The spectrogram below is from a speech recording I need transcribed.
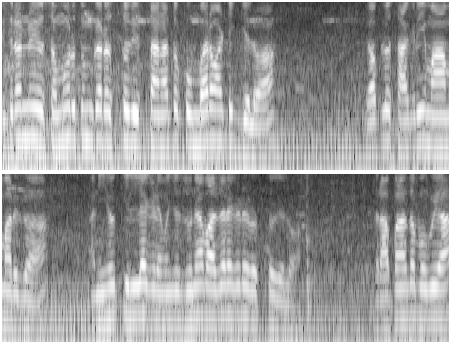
मित्रांनो समोर तुमका रस्तो दिसता ना तो कुंभारवाटीक गेलो हा. आपलो सागरी महामार्ग हा. आणि ह्यो किल्ल्याकडे म्हणजे जुन्या बाजाराकडे रस्तो गेलो तर आपण आता बघूया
